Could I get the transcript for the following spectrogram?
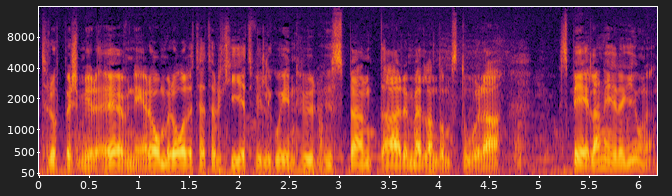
trupper som gör övningar i området där Turkiet vill gå in. Hur, hur spänt är det mellan de stora spelarna i regionen?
